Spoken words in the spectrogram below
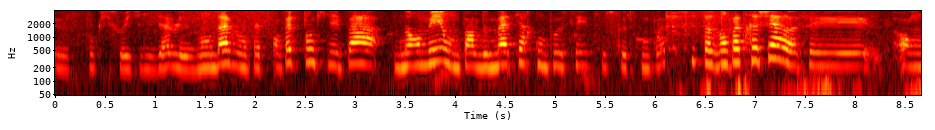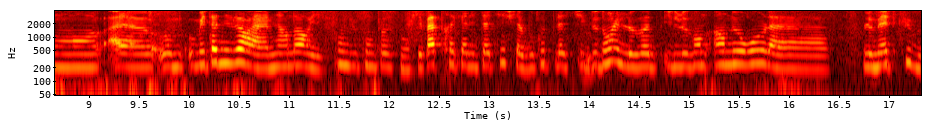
euh, pour qu'il soit utilisable et vendable en fait. En fait, tant qu'il n'est pas normé, on parle de matière compostée plus que de compost. Ça se vend pas très cher. C'est en, à- au, au méthaniseur à la Amiens Nord, ils font du compost, donc il n'est pas très qualitatif. Il y a beaucoup de plastique dedans. Ils le, vendent- ils le vendent 1 euro la, le mètre cube.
